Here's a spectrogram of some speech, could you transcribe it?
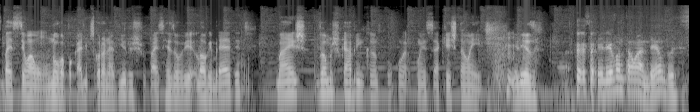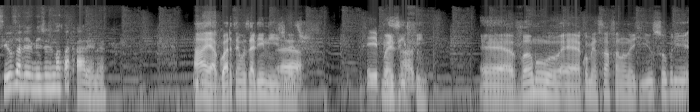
vai ser um novo apocalipse coronavírus, vai se resolver logo em breve. Mas vamos ficar brincando com, com- com essa questão aí, beleza? Só queria levantar um adendo se os alienígenas não atacarem, né? ah, é, agora temos alienígenas. E, Mas enfim. É, vamos é, começar falando aqui sobre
